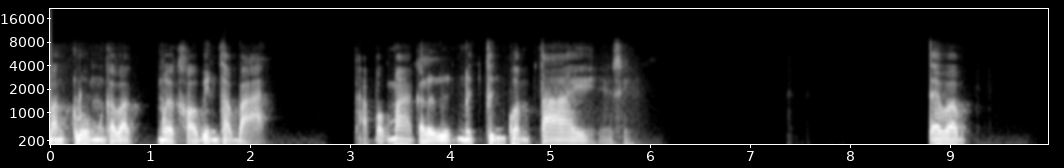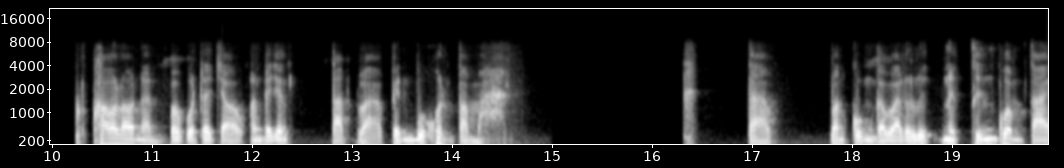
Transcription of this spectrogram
บางกลุ่มก็ว่าเมื่อเขาบินทบาท กลับออกมาก็ระลึกนึกถึงความตายจังสิแต่ว่าเขาเรานั่นพระพุทธเจ้ามันก็ยังตัดว่าเป็นบุคคลประมาทแต่บางกลุ่มกับว่าระลึกนึกถึงความตาย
